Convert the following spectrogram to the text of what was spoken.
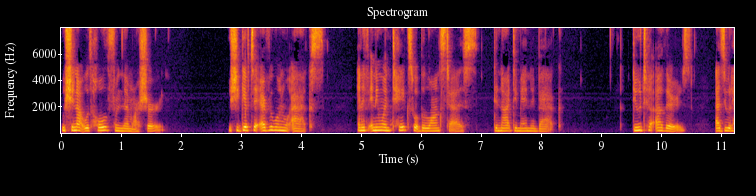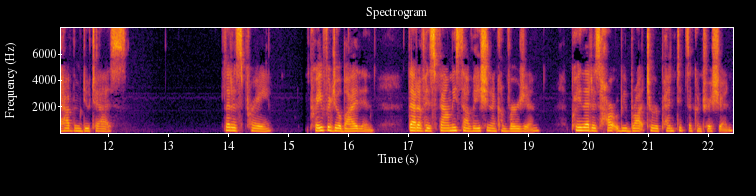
we should not withhold from them our shirt. We should give to everyone who asks, and if anyone takes what belongs to us, do not demand it back. Do to others as you would have them do to us. Let us pray. Pray for Joe Biden, that of his family's salvation and conversion. Pray that his heart would be brought to repentance and contrition.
